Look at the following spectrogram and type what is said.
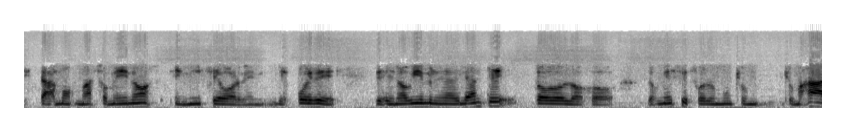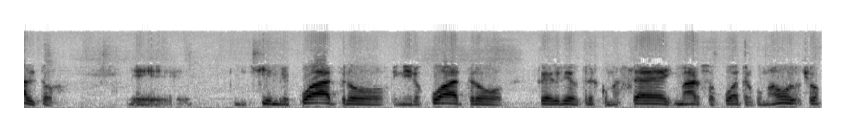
estamos más o menos en ese orden. Después de, desde noviembre en adelante, todos los, los meses fueron mucho, mucho más altos. diciembre 4, enero 4, febrero 3,6, marzo 4,8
